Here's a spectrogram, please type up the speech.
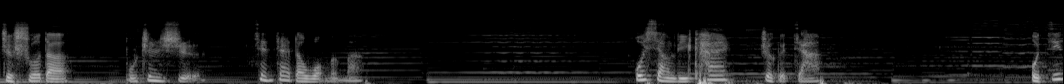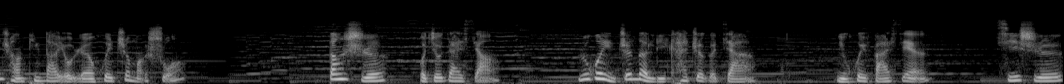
这说的，不正是现在的我们吗？我想离开这个家。我经常听到有人会这么说。当时我就在想，如果你真的离开这个家，你会发现，其实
